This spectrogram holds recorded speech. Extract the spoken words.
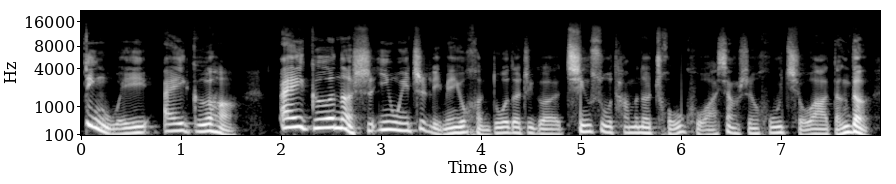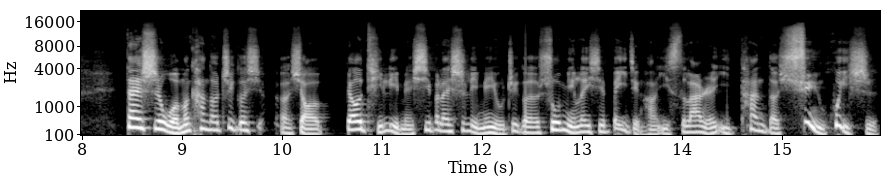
定为哀歌哈。哀歌呢，是因为这里面有很多的这个倾诉他们的愁苦啊，向神呼求啊等等。但是我们看到这个小呃小标题里面，希伯来诗里面有这个说明了一些背景哈，以斯拉人以探的训诲诗，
